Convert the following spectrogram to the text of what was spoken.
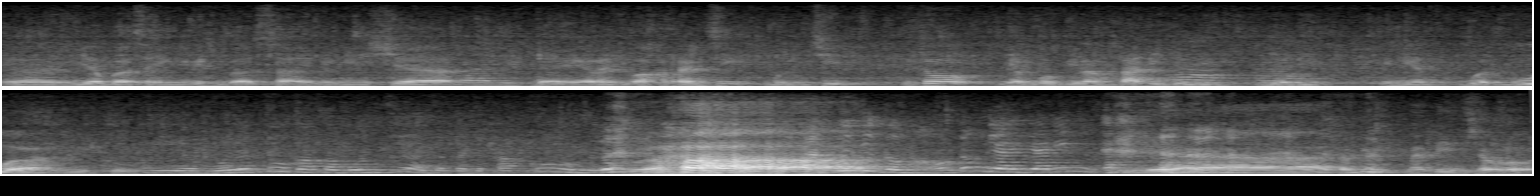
Eh, dia bahasa Inggris, bahasa Indonesia, Waduh. daerah juga keren sih Bunci. Itu yang gue bilang tadi jadi Hmm, hmm. jadi ini buat gua gitu. Oh iya boleh tuh kakak Bonci ajak-ajak aku Wah. aku juga mau dong diajarin Iya, tapi nanti insya Allah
